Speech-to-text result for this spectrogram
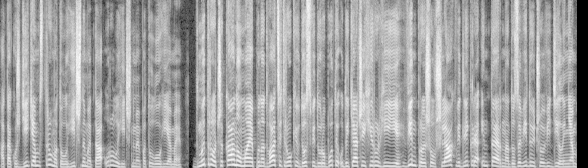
а також дітям з травматологічними та урологічними патологіями. Дмитро Чеканов має понад 20 років досвіду роботи у дитячій хірургії. Він пройшов шлях від лікаря-інтерна до завідуючого відділенням.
